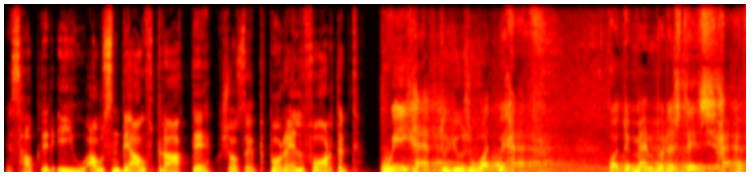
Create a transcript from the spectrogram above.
weshalb der EU-Außenbeauftragte Josep Borrell fordert, We have to use what we have, what the member states have,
